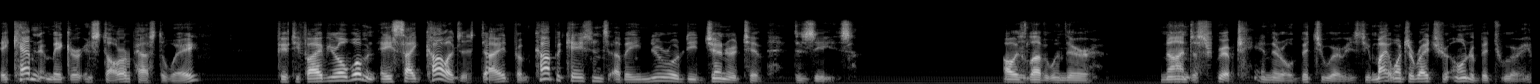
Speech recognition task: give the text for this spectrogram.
a cabinet maker installer, passed away. 55 year old woman, a psychologist, died from complications of a neurodegenerative disease. I always love it when they're nondescript in their obituaries. You might want to write your own obituary.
